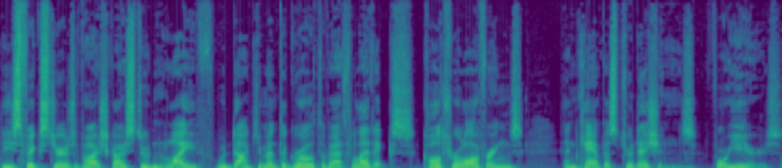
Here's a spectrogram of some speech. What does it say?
These fixtures of Oshkosh student life would document the growth of athletics, cultural offerings, and campus traditions for years.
